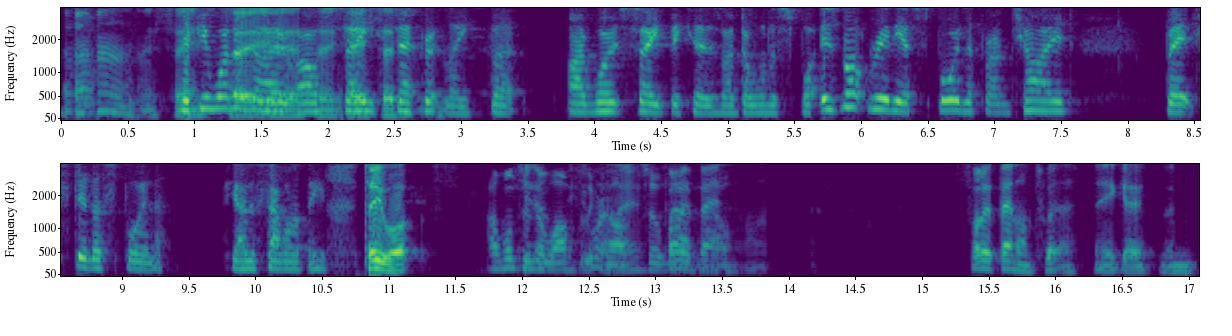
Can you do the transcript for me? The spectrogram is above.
Ah, If you want to know, uh, I'll so- say okay, so- separately, but I won't say because I don't want to spoil. It's not really a spoiler for Uncharted, but it's still a spoiler. If you understand what I mean. Tell you what, I want to you know after the cast so follow Ben on- Follow Ben on Twitter. There you go, and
